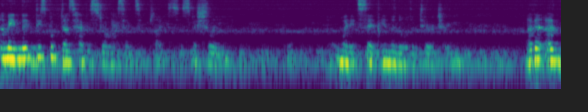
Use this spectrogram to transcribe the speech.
I mean, th this book does have a strong sense of place, especially when it's set in the Northern Territory. Are there, are,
